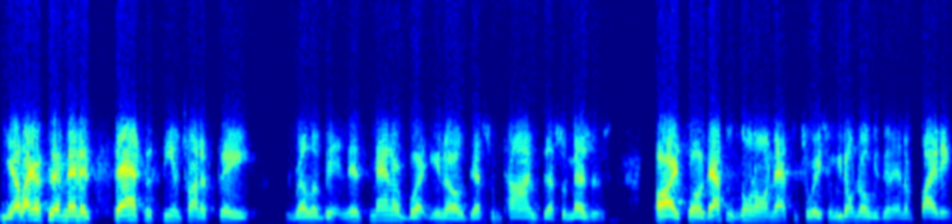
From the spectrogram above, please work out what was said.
Yeah, like I said, man, it's sad to see him try to stay relevant in this manner, but you know, that's from times, that's from measures. All right, so that's what's going on in that situation. We don't know if he's going to end up fighting.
